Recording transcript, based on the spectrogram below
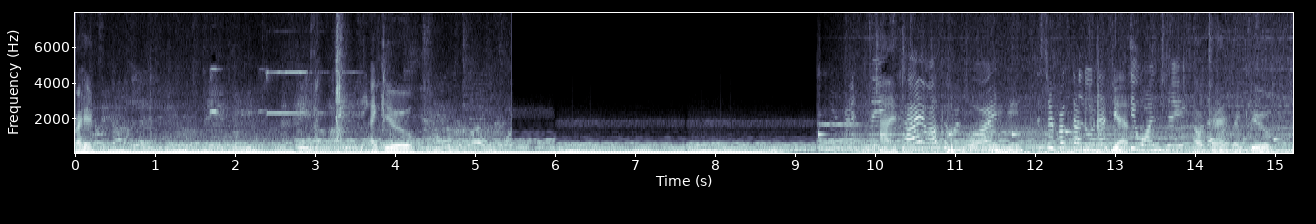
Right here. Thank you. Mr. Pagtalunan, Yes. 51J. Okay, thank you.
